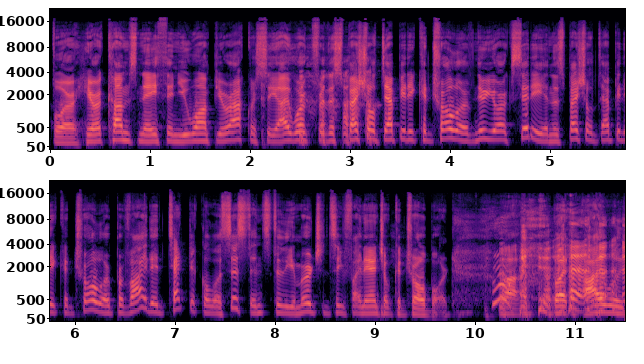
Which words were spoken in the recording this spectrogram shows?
for here it comes, Nathan. You want bureaucracy. I worked for the special deputy controller of New York City, and the special deputy controller provided technical assistance to the Emergency Financial Control Board. Uh, but I was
